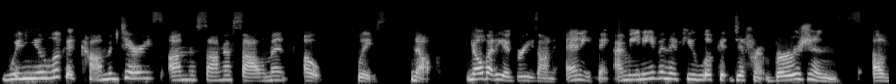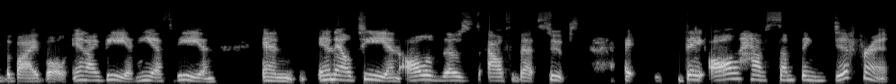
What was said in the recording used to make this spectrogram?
when you look at commentaries on the song of solomon oh please no nobody agrees on anything. I mean even if you look at different versions of the bible niv and esv and and NLT and all of those alphabet soups, they all have something different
